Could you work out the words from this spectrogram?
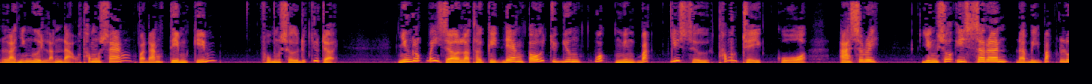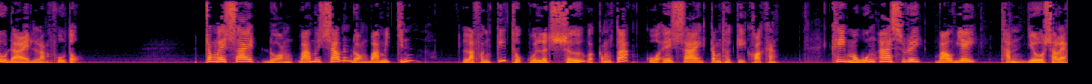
là những người lãnh đạo thông sáng và đang tìm kiếm phụng sự Đức Chúa Trời. Nhưng lúc bấy giờ là thời kỳ đen tối cho vương quốc miền Bắc dưới sự thống trị của Assyria. Dân số Israel đã bị bắt lưu đài làm phu tù. Trong Esai đoạn 36 đến đoạn 39 là phần kỹ thuật về lịch sử và công tác của Esai trong thời kỳ khó khăn, khi mà quân Assyri bao vây thành Jerusalem.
